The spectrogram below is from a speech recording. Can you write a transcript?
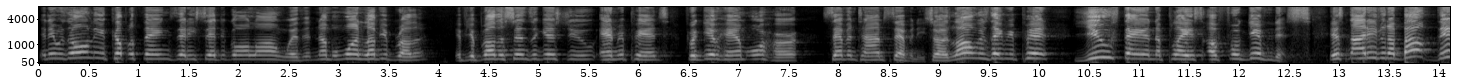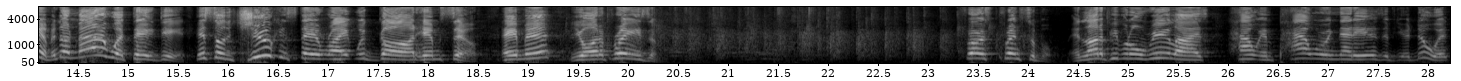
And there was only a couple of things that he said to go along with it. Number one, love your brother. If your brother sins against you and repents, forgive him or her seven times 70. So as long as they repent, you stay in the place of forgiveness. It's not even about them. It doesn't matter what they did. It's so that you can stay right with God Himself. Amen? You ought to praise Him first principle. And a lot of people don't realize how empowering that is if you do it,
